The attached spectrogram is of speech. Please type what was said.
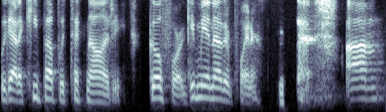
we got to keep up with technology. Go for it. Give me another pointer. Um,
